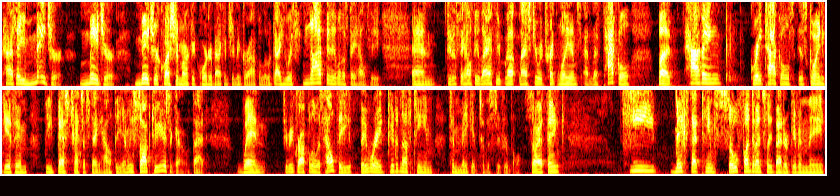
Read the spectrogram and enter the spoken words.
has a major, major, major question mark at quarterback in Jimmy Garoppolo, a guy who has not been able to stay healthy and didn't stay healthy last last year with Trent Williams at left tackle, but having great tackles is going to give him the best chance of staying healthy. And we saw two years ago that when Jimmy Garoppolo was healthy, they were a good enough team to make it to the Super Bowl. So I think he makes that team so fundamentally better given the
